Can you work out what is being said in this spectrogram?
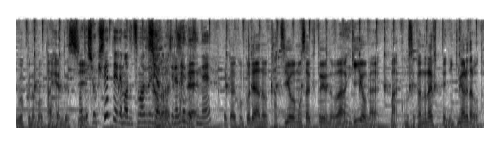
動くのも大変ですし。初期設定でまずつまずいちゃうかもしれないですね。だからここであの活用模索というのは、はい。企業が、まあ、このセカンドライフって人気があるだろうと。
